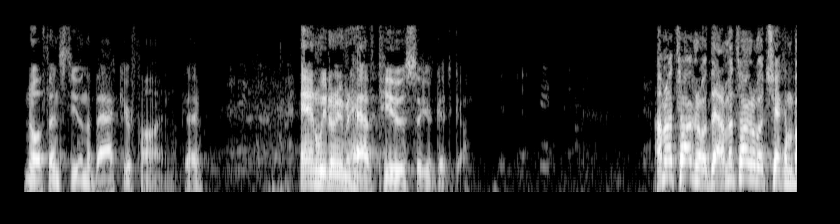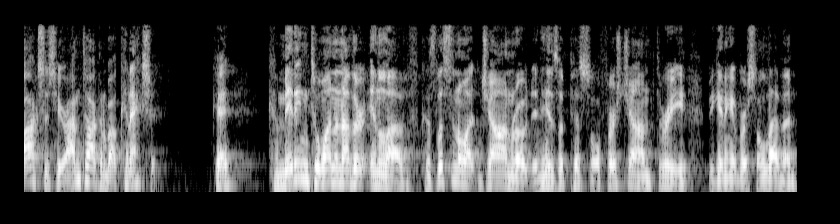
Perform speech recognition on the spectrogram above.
No offense to you in the back, you're fine, okay? And we don't even have pews, so you're good to go. I'm not talking about that. I'm not talking about checking boxes here. I'm talking about connection. Okay? Committing to one another in love. Because listen to what John wrote in his epistle, 1 John 3, beginning at verse 11.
